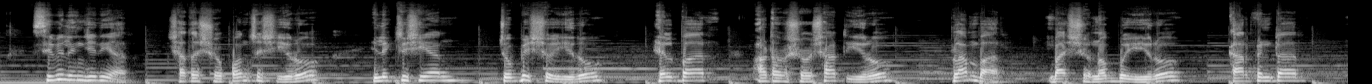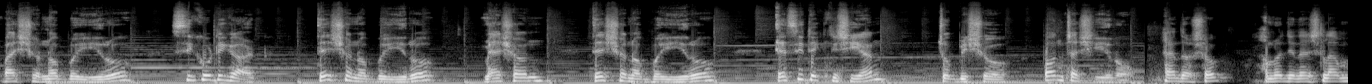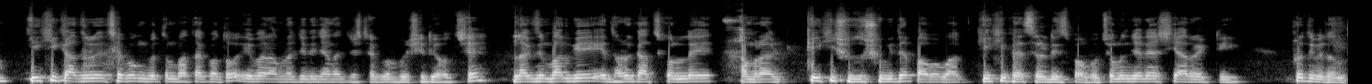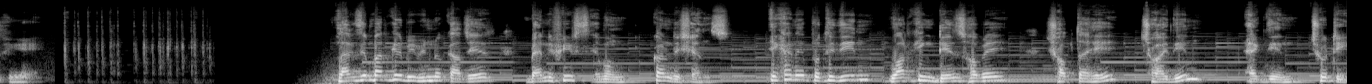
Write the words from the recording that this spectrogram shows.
সিভিল ইঞ্জিনিয়ার, সাতাশশো পঞ্চাশ ইউরো, ইলেকট্রিশিয়ান, চব্বিশশো ইউরো, হেল্পার, আঠারোশো ষাট ইউরো, প্লাম্বার, বাইশশো নব্বই ইউরো, কার্পেন্টার, বাইশশো নব্বই ইউরো, সিকিউরিটি গার্ড, তেইশশো নব্বই ইউরো ম্যাশন তেইশশো নব্বই ইউরো, এসি টেকনিশিয়ান, চব্বিশশো পঞ্চাশ ইউরো। হ্যাঁ দর্শক আমরা জেনে আসলাম কি কি কাজ রয়েছে এবং বেতন ভাতা কত। এবার আমরা যেটি জানার চেষ্টা করব সেটি হচ্ছে, লাক্সেমবার্গে এ ধরনের কাজ করলে আমরা কি কি সুযোগ সুবিধা পাবো বা কি কি ফ্যাসিলিটিস পাবো? চলুন জেনে আসি আরও একটি প্রতিবেদন থেকে। লাক্সেমবার্গের বিভিন্ন কাজের বেনিফিটস এবং কন্ডিশনস এখানে প্রতিদিন ওয়ার্কিং ডেজ হবে, সপ্তাহে ছয় দিন, একদিন ছুটি।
